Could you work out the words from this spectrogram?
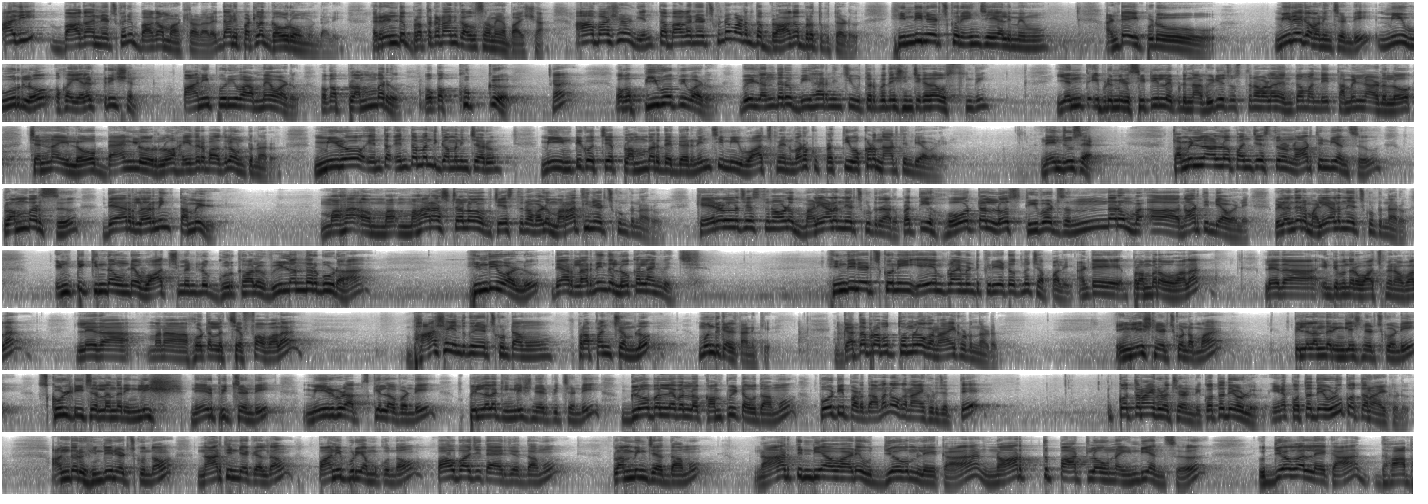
అది బాగా నేర్చుకొని బాగా మాట్లాడాలి. దాని పట్ల గౌరవం ఉండాలి. రెండు బ్రతకడానికి అవసరమైన భాష. ఆ భాషను ఎంత బాగా నేర్చుకుంటే వాడు అంత బాగా బ్రతుకుతాడు. హిందీ నేర్చుకొని ఏం చేయాలి మేము? అంటే ఇప్పుడు మీరే గమనించండి. మీ ఊర్లో ఒక ఎలక్ట్రీషియన్ పానీపూరి అమ్మేవాడు ఒక ప్లంబరు ఒక కుక్ ఒక పిఓపి వాడు. వీళ్ళందరూ బీహార్ నుంచి ఉత్తరప్రదేశ్ నుంచి కదా వస్తుంది. ఎంత ఇప్పుడు మీరు సిటీలో ఇప్పుడు నా వీడియో చూస్తున్న వాళ్ళు ఎంతోమంది తమిళనాడులో చెన్నైలో బెంగళూరులో హైదరాబాద్లో ఉంటున్నారు. మీరు ఎంత ఎంతమంది గమనించారు? మీ ఇంటికి వచ్చే ప్లంబర్ దగ్గర నుంచి మీ వాచ్మెన్ వరకు ప్రతి ఒక్కడు నార్త్ ఇండియా వాడే. నేను చూసా తమిళనాడులో పనిచేస్తున్న north Indians plumbers they are learning Tamil. మహా మ- మహారాష్ట్రలో చేస్తున్న వాళ్ళు మరాఠీ నేర్చుకుంటున్నారు. కేరళలో చేస్తున్న వాళ్ళు మలయాళం నేర్చుకుంటున్నారు. ప్రతి హోటల్లో స్టీవర్డ్స్ అందరూ నార్త్ ఇండియా వాళ్ళే. వీళ్ళందరూ మలయాళం నేర్చుకుంటున్నారు. ఇంటి కింద ఉండే వాచ్మెన్లు గుర్ఖాలు వీళ్ళందరూ కూడా హిందీ వాళ్ళు they are learning the local language. Hindi నేర్చుకొని ఏ ఎంప్లాయ్మెంట్ క్రియేట్ అవుతుందో చెప్పాలి. అంటే ప్లంబర్ అవ్వాలా? లేదా ఇంటి ముందర వాచ్మెన్ అవ్వాలా? లేదా మన హోటల్లో చెఫ్ అవ్వాలా? భాష ఎందుకు నేర్చుకుంటాము? ప్రపంచంలో ముందుకెళ్ళటానికి గత ప్రభుత్వంలో ఒక నాయకుడు ఉన్నాడు ఇంగ్లీష్ నేర్చుకోండమ్మా. పిల్లలందరూ ఇంగ్లీష్ నేర్చుకోండి. స్కూల్ టీచర్లందరూ ఇంగ్లీష్ నేర్పించండి. మీరు కూడా అప్ స్కిల్ అవ్వండి. పిల్లలకు ఇంగ్లీష్ నేర్పించండి. గ్లోబల్ లెవెల్లో కంపీట్ అవుదాము. పోటీ పడదామని ఒక నాయకుడు చెప్తే కొత్త నాయకుడు వచ్చాడండి. కొత్త దేవుడు ఈయన కొత్త దేవుడు కొత్త నాయకుడు. అందరూ హిందీ నేర్చుకుందాం. నార్త్ ఇండియాకి వెళ్దాం. పానీపూరి అమ్ముకుందాం. పావుబాజీ తయారు చేద్దాము. ప్లంబింగ్ చేద్దాము. నార్త్ ఇండియా వాడే ఉద్యోగం లేక నార్త్ పార్ట్లో ఉన్న ఇండియన్స్ ఉద్యోగాలు లేక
